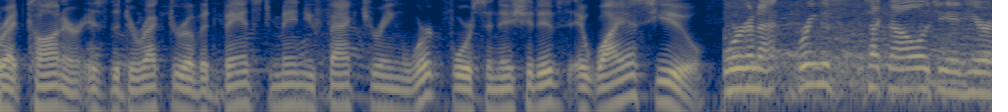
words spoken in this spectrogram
Brett Conner is the Director of Advanced Manufacturing Workforce Initiatives at YSU. We're going to bring this technology in here,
